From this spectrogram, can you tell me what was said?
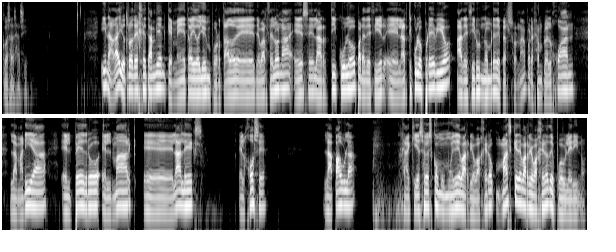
Cosas así. Y nada, y otro deje también que me he traído yo importado de, Barcelona es el artículo para decir, el artículo previo a decir un nombre de persona. Por ejemplo, el Juan, la María, el Pedro, el Marc, el Alex, el José, la Paula. Aquí eso es como muy de barrio bajero, más que de barrio bajero, de pueblerino.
